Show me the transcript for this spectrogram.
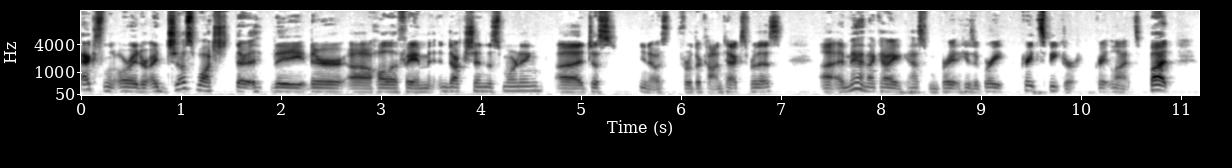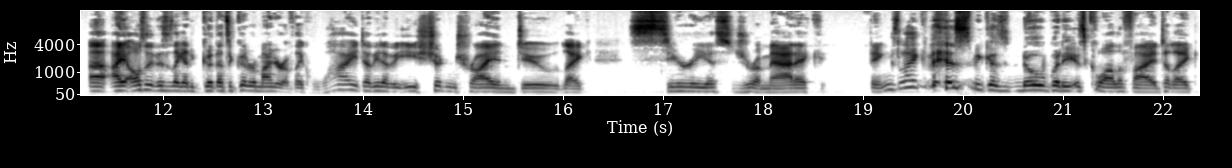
excellent orator. I just watched their the, their uh, Hall of Fame induction this morning. Uh, just you know, further context for this. Uh, and man, that guy has some great. He's a great, great speaker, great lines. But uh, I also think this is like a good. That's a good reminder of like why WWE shouldn't try and do like serious, dramatic things like this because nobody is qualified to like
